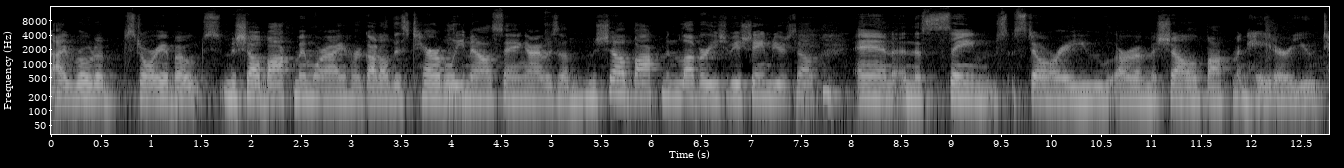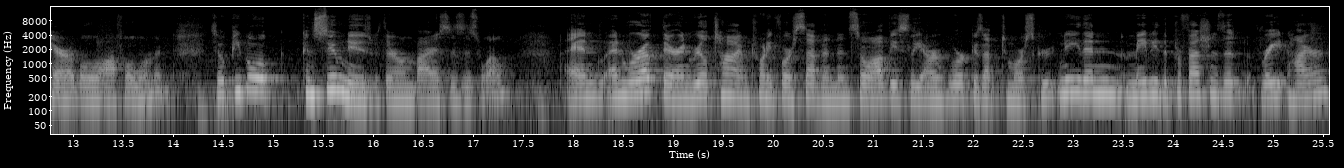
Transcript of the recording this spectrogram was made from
I wrote a story about Michele Bachmann where I heard, got all this terrible email saying I was a Michele Bachmann lover, you should be ashamed of yourself. And in the same story, you are a Michele Bachmann hater, you terrible, awful woman. So people consume news with their own biases as well. And, and we're out there in real time, 24 7. And so obviously our work is up to more scrutiny than maybe the professions that rate higher.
